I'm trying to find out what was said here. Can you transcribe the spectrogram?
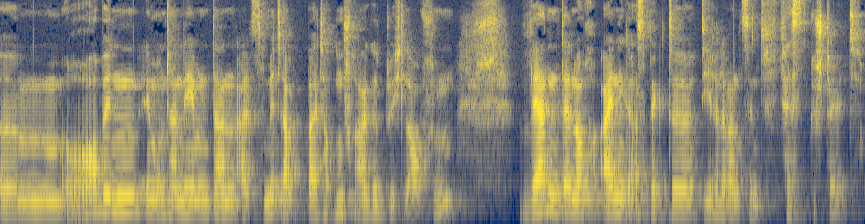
ähm, Robin im Unternehmen dann als Mitarbeiterumfrage durchlaufen, werden dennoch einige Aspekte, die relevant sind, festgestellt.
